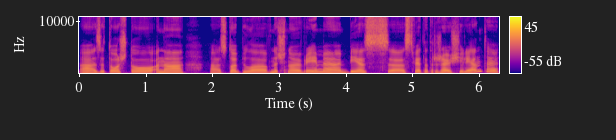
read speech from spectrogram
а, за то, что она а, стопила в ночное время без а, светоотражающей ленты.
